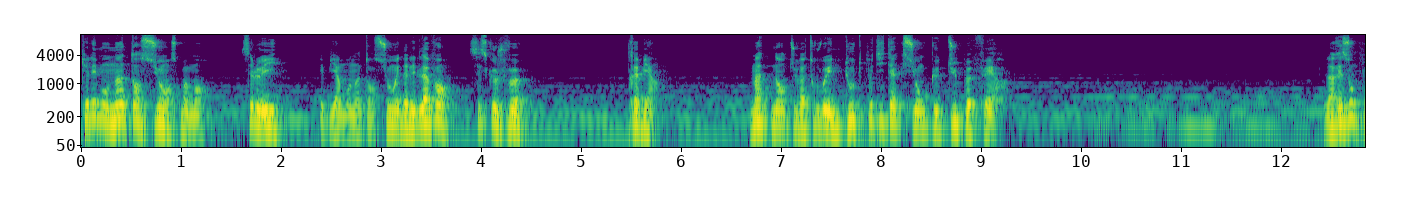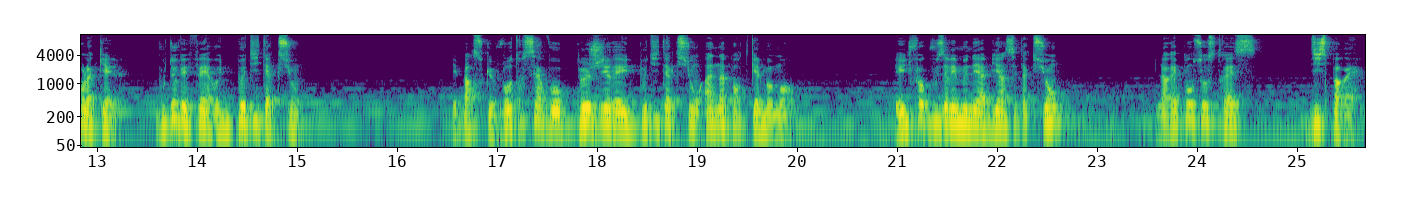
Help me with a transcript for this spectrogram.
quelle est mon intention en ce moment? C'est le I. Eh bien, mon intention est d'aller de l'avant. C'est ce que je veux. Très bien. Maintenant, tu vas trouver une toute petite action que tu peux faire. La raison pour laquelle vous devez faire une petite action est parce que votre cerveau peut gérer une petite action à n'importe quel moment. Et une fois que vous avez mené à bien cette action, la réponse au stress disparaît.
